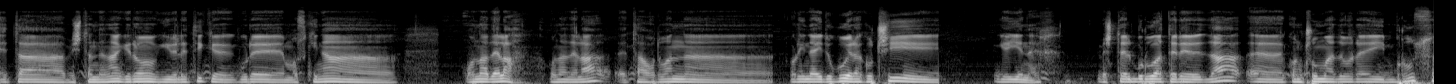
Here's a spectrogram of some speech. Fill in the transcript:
eta biztan dena gero gibeletik eh, gure mozkina ona dela, ona dela eta orduan hori nahi dugu erakutsi gehienek. Beste helburu bat ere da e, kontsumadorei buruz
